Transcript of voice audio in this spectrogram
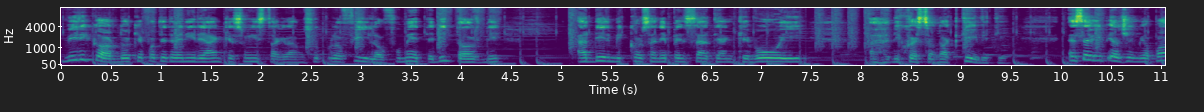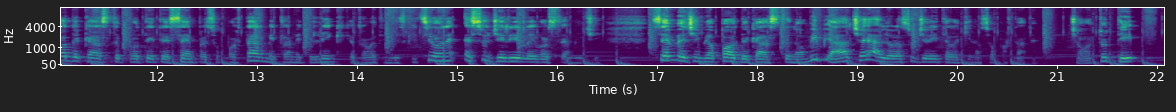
Vi ricordo che potete venire anche su Instagram, sul profilo Fumetti e Dintorni, a dirmi cosa ne pensate anche voi uh, di questo No Activity. E se vi piace il mio podcast potete sempre supportarmi tramite il link che trovate in descrizione e suggerirlo ai vostri amici. Se invece il mio podcast non vi piace, allora suggeritelo a chi non sopportate. Ciao a tutti!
